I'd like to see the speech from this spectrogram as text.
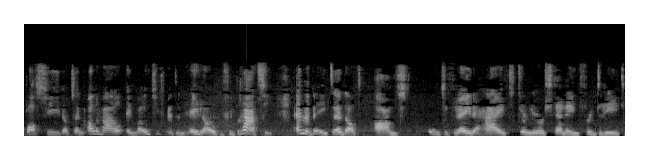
passie, dat zijn allemaal emoties met een hele hoge vibratie. En we weten dat angst, ontevredenheid, teleurstelling, verdriet,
